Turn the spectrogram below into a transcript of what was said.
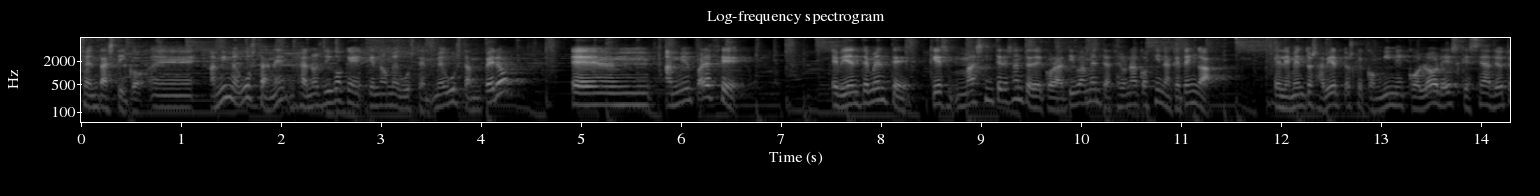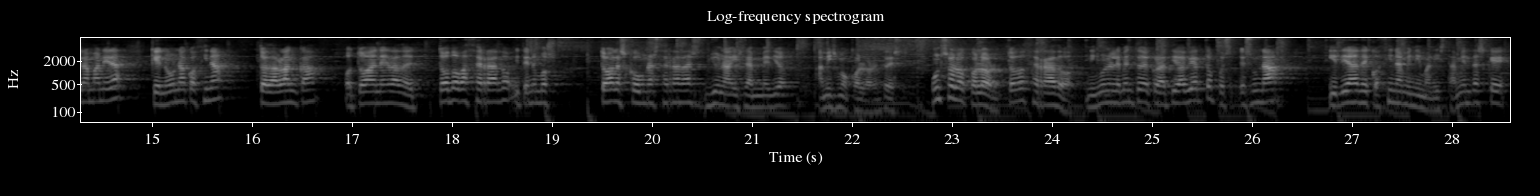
fantástico. a mí me gustan, o sea, no os digo que, que no me gusten, me gustan, pero a mí me parece evidentemente que es más interesante decorativamente hacer una cocina que tenga elementos abiertos, que combine colores, que sea de otra manera, que no una cocina toda blanca o toda negra donde todo va cerrado y tenemos todas las columnas cerradas y una isla en medio a mismo color. Entonces, un solo color, todo cerrado, ningún elemento decorativo abierto, pues es una idea de cocina minimalista. Mientras que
